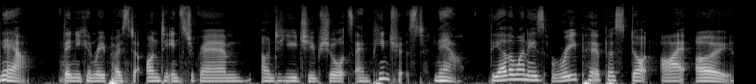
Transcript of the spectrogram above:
Now, then you can repost it onto Instagram, onto YouTube Shorts, and Pinterest. Now, the other one is repurpose.io.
